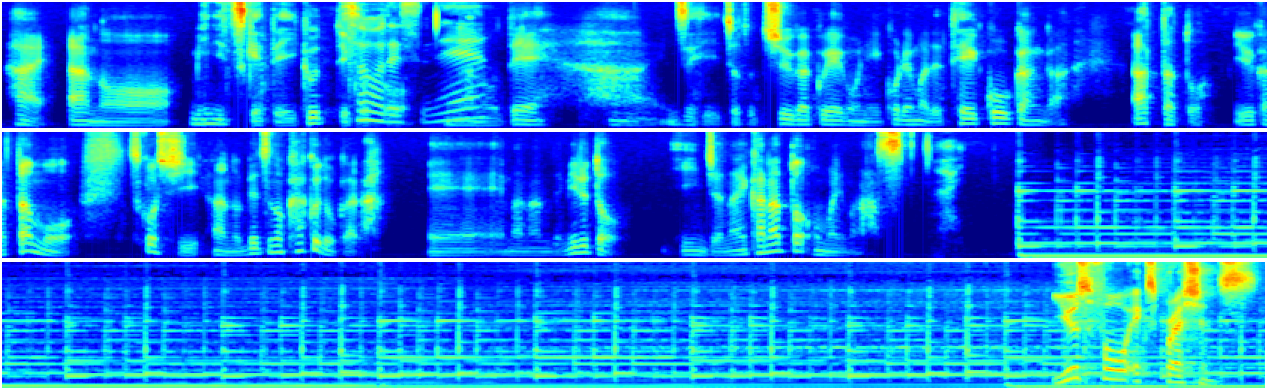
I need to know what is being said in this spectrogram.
はい、あの身につけていくっていうことそうですね。なのではい、ぜひちょっと中学英語にこれまで抵抗感があったという方も少しあの別の角度から、えー学んでみるといいんじゃないかなと思います。Useful expressions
